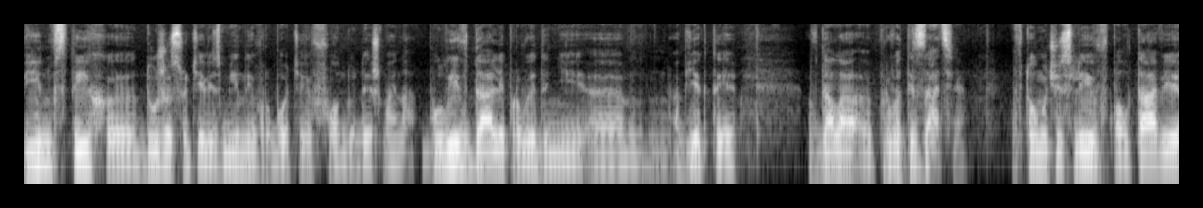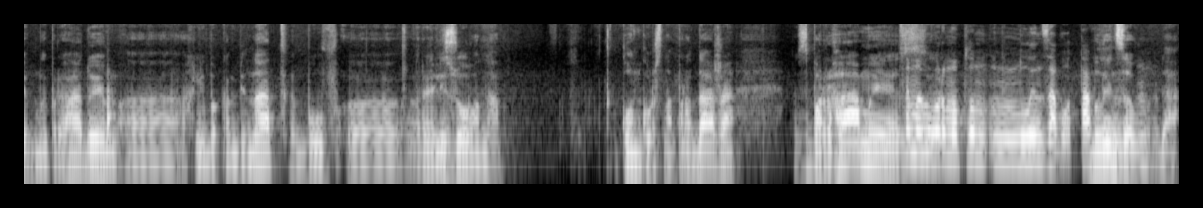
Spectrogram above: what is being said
він встиг е, дуже суттєві зміни в роботі фонду держмайна. Були вдалі проведені е, об'єкти, вдала е, приватизація. В тому числі в Полтаві ми пригадуємо, е, хлібокомбінат був е, реалізована конкурсна продажа з боргами. Це ми з- говоримо про млинзавод, так? Млинзавод, да.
